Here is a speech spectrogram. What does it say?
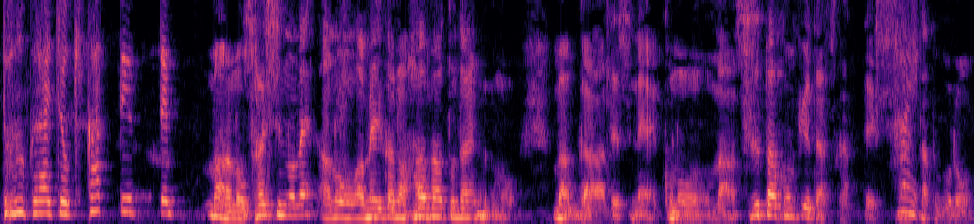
どのくらい長期化って言って、まあ、あの、最新のね、あの、アメリカのハーバード大学の、まあ、がですね、この、まあ、スーパーコンピューターを使って試算したところ、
